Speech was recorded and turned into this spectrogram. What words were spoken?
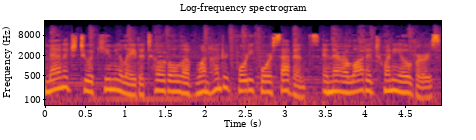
managed to accumulate a total of 144 sevenths in their allotted 20 overs.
